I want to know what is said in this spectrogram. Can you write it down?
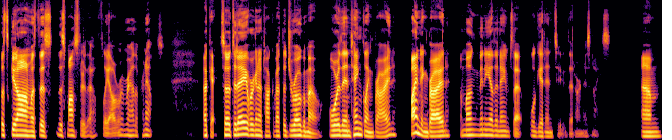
let's get on with this this monster that hopefully I'll remember how to pronounce. Okay, so today we're going to talk about the Jirogamo, or the Entangling Bride, Binding Bride, among many other names that we'll get into that aren't as nice. Um,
